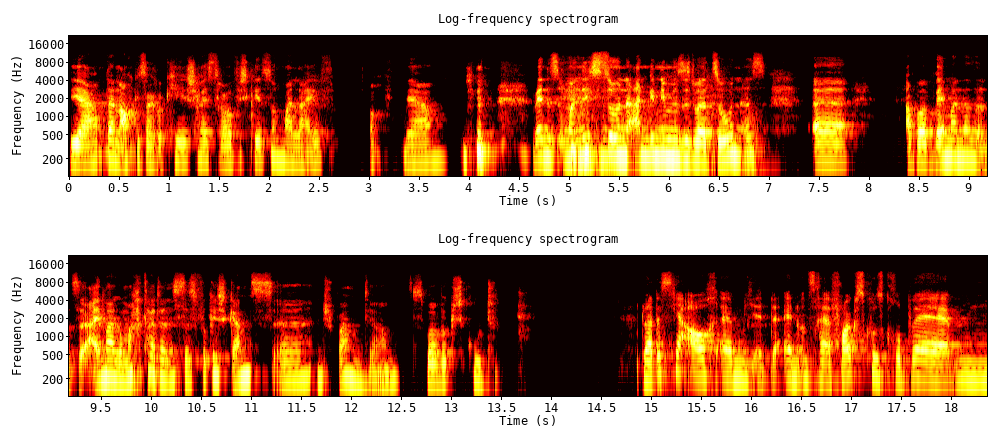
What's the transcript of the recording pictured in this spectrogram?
ja, habe dann auch gesagt, okay, scheiß drauf, ich gehe jetzt noch mal live. Auch, ja, wenn es immer nicht so eine angenehme Situation ist. Äh, aber wenn man das einmal gemacht hat, dann ist das wirklich ganz äh, entspannt. Ja, das war wirklich gut. Du hattest ja auch ähm, in unserer Erfolgskursgruppe ähm,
